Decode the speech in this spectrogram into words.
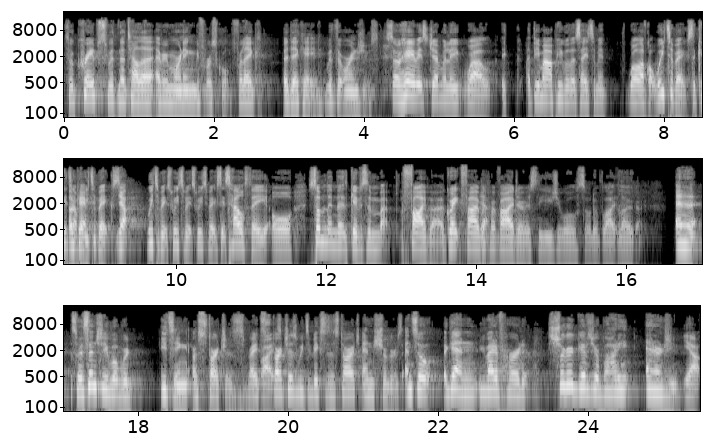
So crepes with Nutella every morning before school for like a decade with the orange juice. So here it's generally, well, it, the amount of people that say to me, well, I've got Weetabix. The kids okay. have Weetabix. Yeah. Weetabix, Weetabix, Weetabix. It's healthy or something that gives them fiber. A great fiber yeah. provider is the usual sort of like logo. And uh, so essentially what we're eating are starches, right? right. Starches, Weetabix is a starch, and sugars. And so, again, you might have heard sugar gives your body energy. Yeah.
